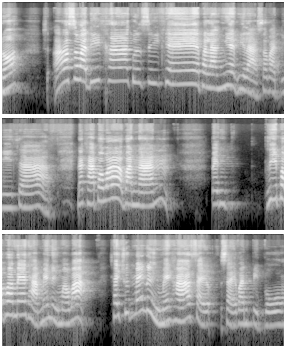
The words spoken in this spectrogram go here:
เนาะ อ่าสวัสดีค่ะ คุณซีเคพลังเงียบอีหล่าสวัสดีจ้านะคะ เพราะว่าวันนั้นเป็นที่พ่อพ่อแม่ถามแม่หนึ่งมาว่า ใช้ชุดแม่หนึ่งไหมคะ ใส่ใส่วันปิดวง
